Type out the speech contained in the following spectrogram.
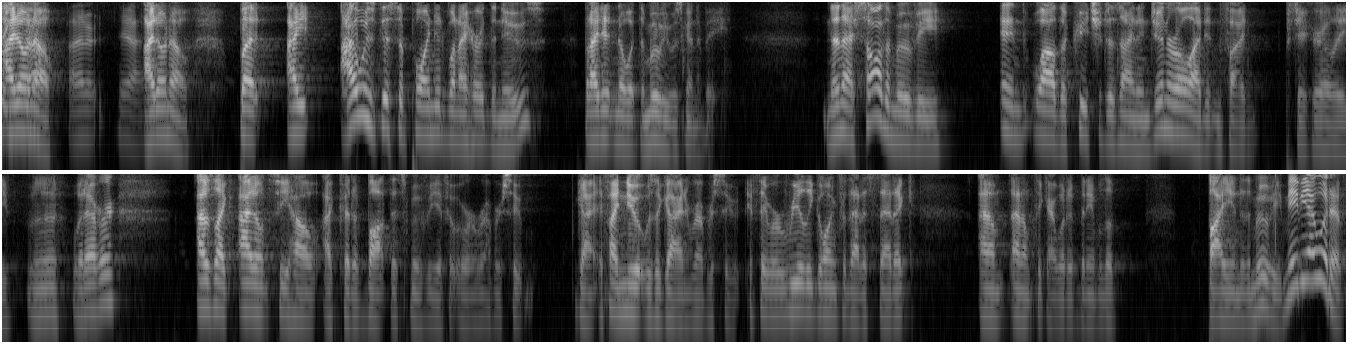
I don't up. know. I don't. Yeah. I don't know, but I I was disappointed when I heard the news, but I didn't know what the movie was going to be. And then I saw the movie, and while the creature design in general I didn't find particularly uh, whatever, I was like, I don't see how I could have bought this movie if it were a rubber suit guy. If I knew it was a guy in a rubber suit, if they were really going for that aesthetic, I don't I don't think I would have been able to buy into the movie. Maybe I would have.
